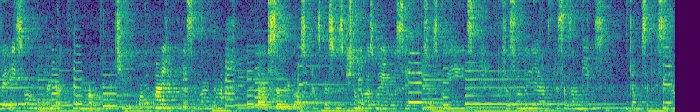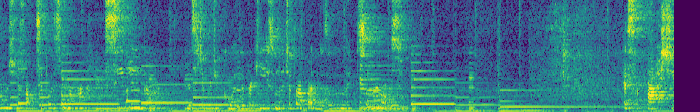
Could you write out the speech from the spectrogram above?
vê isso algo as pessoas que estão próximas de você, para os seus clientes, para os seus familiares, para os seus amigos. Então você precisa realmente de fato se posicionar, se blindar desse tipo de coisa para que isso não te atrapalhe no desenvolvimento do seu negócio. Essa parte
